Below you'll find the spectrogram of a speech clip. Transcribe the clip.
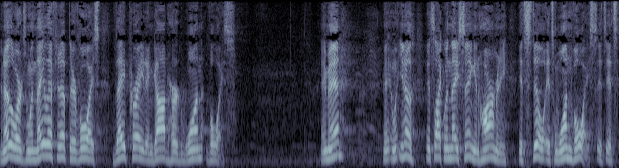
In other words, when they lifted up their voice, they prayed and God heard one voice. Amen? You know, it's like when they sing in harmony, it's still, it's one voice. It's, it's,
